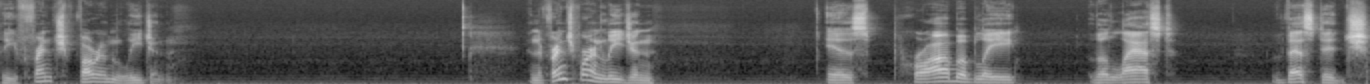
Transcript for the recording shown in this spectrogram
the French Foreign Legion. And the French Foreign Legion is probably the last vestige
